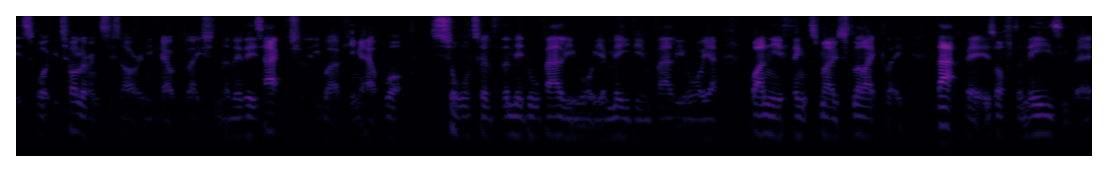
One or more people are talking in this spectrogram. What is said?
is what your tolerances are in your calculation than it is actually working out what sort of the middle value or your medium value or your one you think's most likely. That bit is often the easy bit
